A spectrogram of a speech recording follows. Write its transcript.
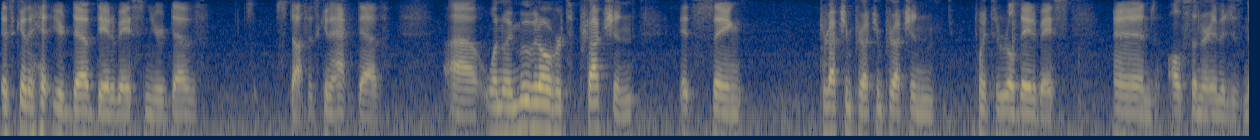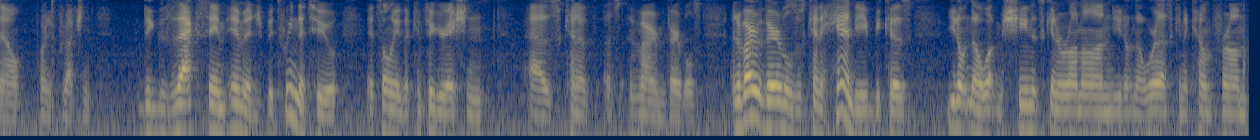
it's going to hit your dev database and your dev stuff. It's going to act dev. Uh, when we move it over to production, it's saying production, production, production, point to real database, and all of a sudden our image is now pointing to production. The exact same image between the two, it's only the configuration as kind of as environment variables. And environment variables was kind of handy because you don't know what machine it's going to run on, you don't know where that's going to come from.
